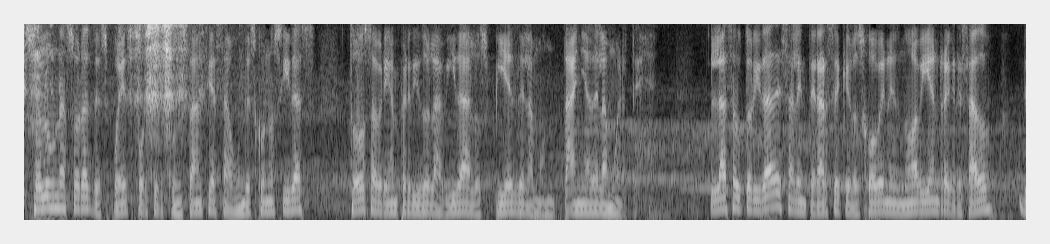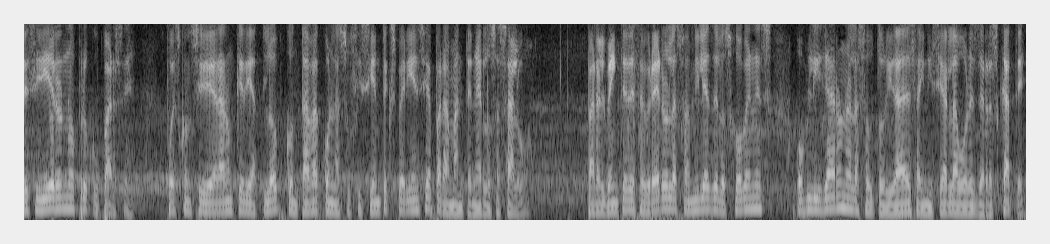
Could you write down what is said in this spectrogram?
Solo unas horas después, por circunstancias aún desconocidas, todos habrían perdido la vida a los pies de la montaña de la muerte. Las autoridades, al enterarse que los jóvenes no habían regresado, decidieron no preocuparse, pues consideraron que Diatlov contaba con la suficiente experiencia para mantenerlos a salvo. Para el 20 de febrero, las familias de los jóvenes obligaron a las autoridades a iniciar labores de rescate.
